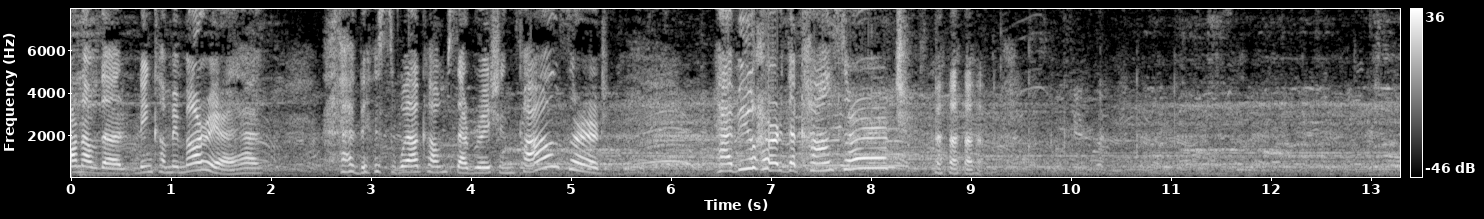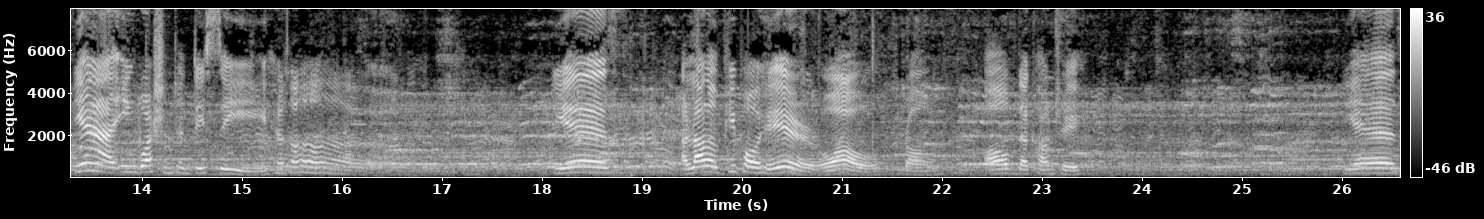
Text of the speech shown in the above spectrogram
Front of the Lincoln Memorial. had, have this welcome celebration concert. Have you heard the concert? yeah, in Washington D.C. yes, a lot of people here. Wow, from all of the country. Yes,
